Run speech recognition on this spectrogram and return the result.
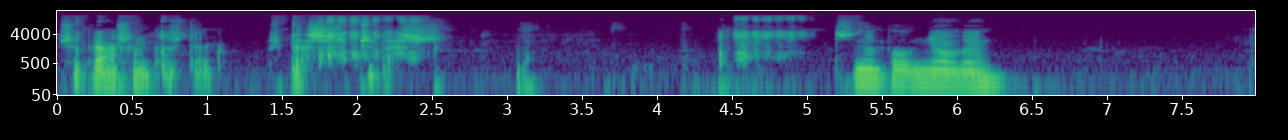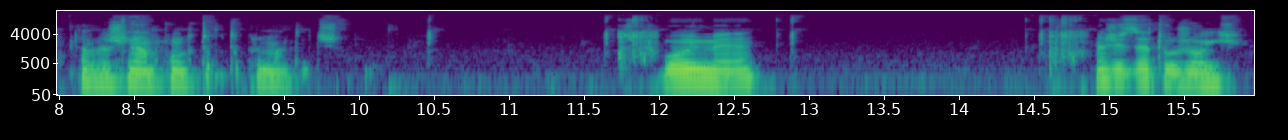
Przepraszam każdego. Przepraszam, przepraszam. Sudan południowy. Dobra, już nie mam punktów dyplomatycznych. Spróbujmy. Na razie za dużo ich.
